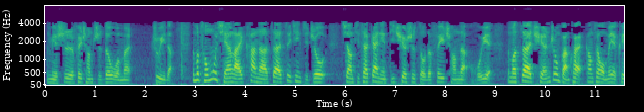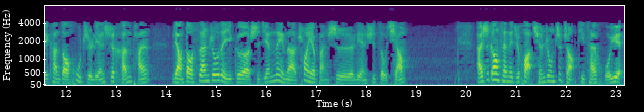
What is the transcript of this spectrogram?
那么也是非常值得我们。注意的，那么从目前来看呢，在最近几周，像题材概念的确是走得非常的活跃。那么在权重板块，刚才我们也可以看到，沪指连续横盘两到三周的一个时间内呢，创业板是连续走强。还是刚才那句话，权重滞涨，题材活跃。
